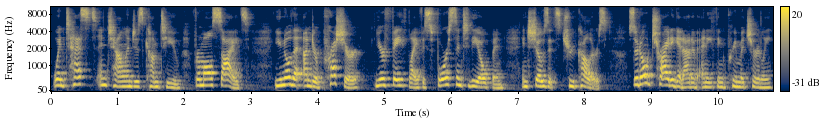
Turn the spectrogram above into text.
when tests and challenges come to you from all sides you know that under pressure, your faith life is forced into the open and shows its true colors. So don't try to get out of anything prematurely.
